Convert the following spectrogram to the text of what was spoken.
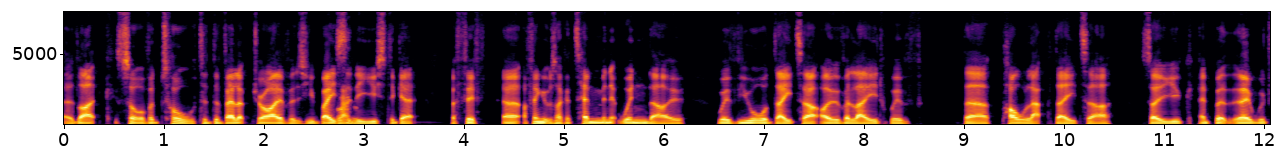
uh, like sort of a tool to develop drivers, you basically used to get a fifth. Uh, I think it was like a ten minute window with your data overlaid with the pole app data. So you, but they would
